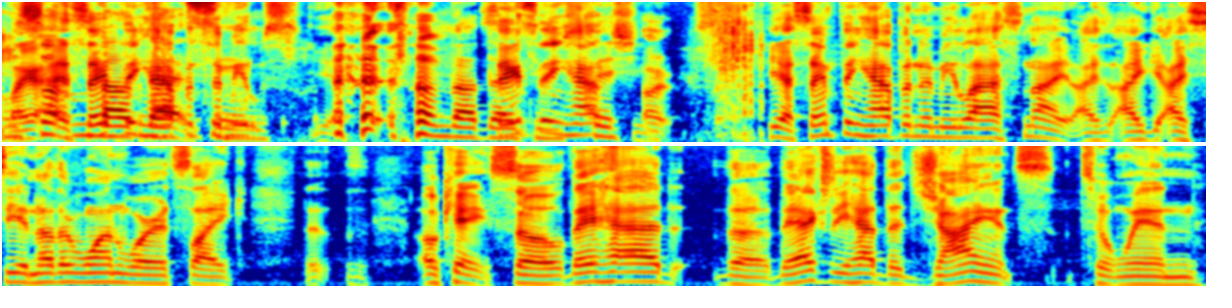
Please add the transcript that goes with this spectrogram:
Like, same thing happened to me- yeah. something about that same thing happened. Yeah, same thing happened to me last night. I, I I see another one where it's like, okay, so they had the they actually had the Giants to win,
